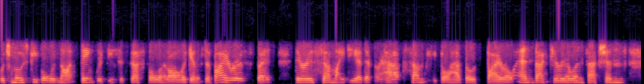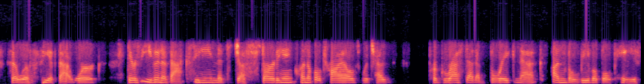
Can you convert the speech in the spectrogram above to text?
which most people would not think would be successful at all against a virus, but there is some idea that perhaps some people have both viral and bacterial infections. So we'll see if that works. There's even a vaccine that's just starting in clinical trials, which has progressed at a breakneck, unbelievable pace.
